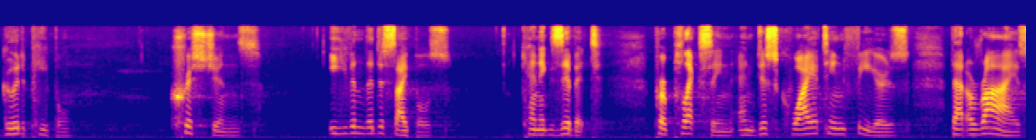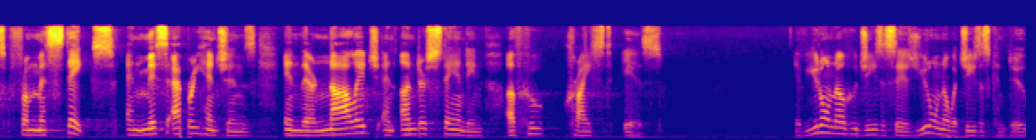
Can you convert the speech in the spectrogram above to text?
Good people, Christians, even the disciples, can exhibit perplexing and disquieting fears that arise from mistakes and misapprehensions in their knowledge and understanding of who Christ is. If you don't know who Jesus is, you don't know what Jesus can do.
